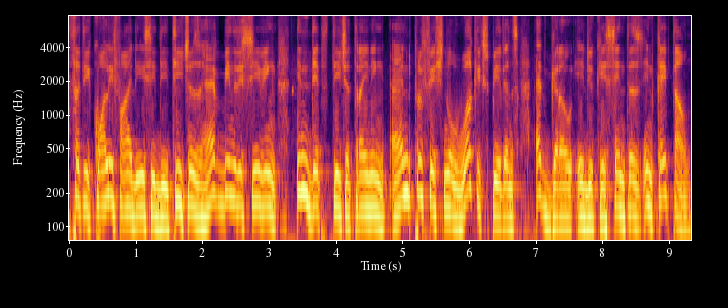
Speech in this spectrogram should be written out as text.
30 qualified ECD teachers have been receiving in depth teacher training and professional work experience at Grow Educare Centers in Cape Town,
